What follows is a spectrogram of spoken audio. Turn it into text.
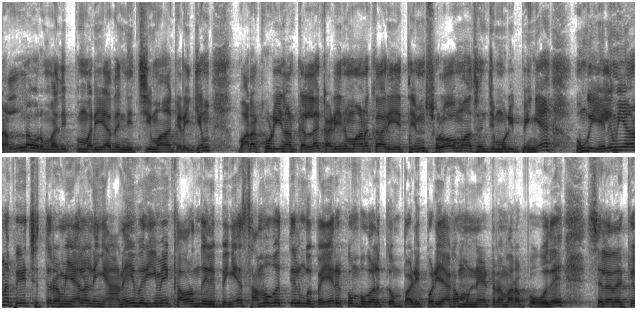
நல்ல ஒரு மதிப்பு மரியாதை நிச்சயமாக கிடைக்கும். வரக்கூடிய நாட்களில் கடினமான காரியத்தையும் சுலபமாக செஞ்சு முடிப்பீங்க. உங்கள் எளிமையான பேச்சு திறமையால் நீங்கள் அனைவரையுமே கவர்ந்து இருப்பீங்க சமூகத்தில் உங்கள் பெயருக்கும் புகழுக்கும் படிப்படியாக முன்னேற்றம் வரப்போகுது. சிலருக்கு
